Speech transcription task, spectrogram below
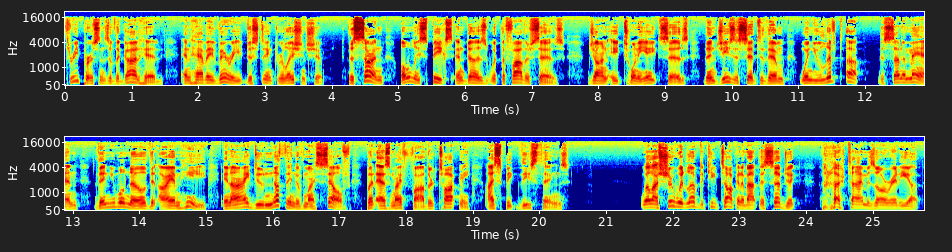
three persons of the Godhead and have a very distinct relationship. The Son only speaks and does what the Father says. John 8:28 says, "Then Jesus said to them, When you lift up the Son of Man, then you will know that I am he, and I do nothing of myself, but as my Father taught me, I speak these things." Well, I sure would love to keep talking about this subject, but our time is already up.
